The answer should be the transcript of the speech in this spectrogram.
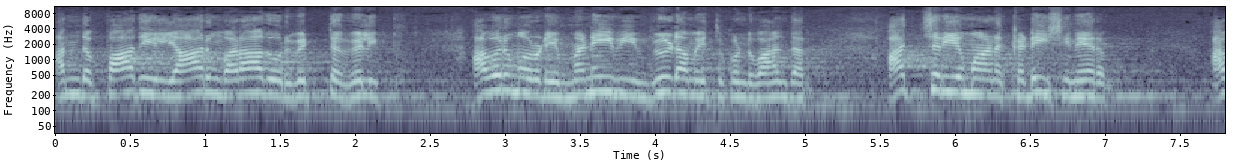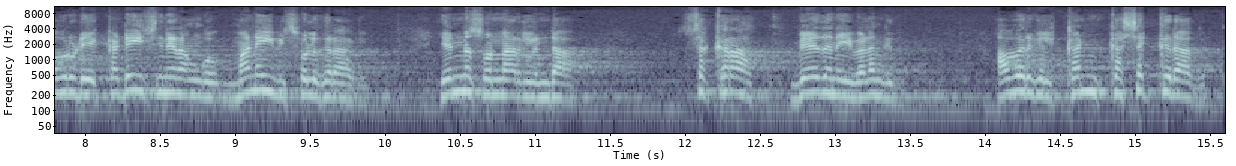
அந்த பாதையில் யாரும் வராத ஒரு வெட்ட வெளி அவரும் அவருடைய மனைவியும் வீடு அமைத்துக் கொண்டு வாழ்ந்தார். ஆச்சரியமான கடைசி நேரம். அவருடைய கடைசி நேரம் அவங்க மனைவி சொல்கிறார்கள். என்ன சொன்னார்கள் என்றா சக்கராத் வேதனை விளங்குது. அவர்கள் கண் கசக்கிறார்கள்.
